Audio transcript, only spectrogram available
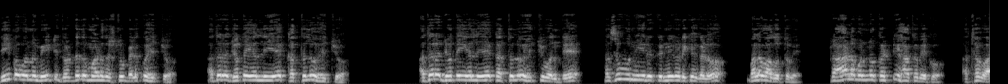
ದೀಪವನ್ನು ಮೀಟಿ ದೊಡ್ಡದು ಮಾಡಿದಷ್ಟು ಬೆಳಕು ಹೆಚ್ಚು. ಅದರ ಜೊತೆಯಲ್ಲಿಯೇ ಕತ್ತಲು ಹೆಚ್ಚು. ಅದರ ಜೊತೆಯಲ್ಲಿಯೇ ಕತ್ತಲು ಹೆಚ್ಚುವಂತೆ ಹಸಿವು ನೀರು, ನೀರಡಿಕೆಗಳು ಬಲವಾಗುತ್ತವೆ. ಪ್ರಾಣವನ್ನು ಕಟ್ಟಿ ಹಾಕಬೇಕು ಅಥವಾ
